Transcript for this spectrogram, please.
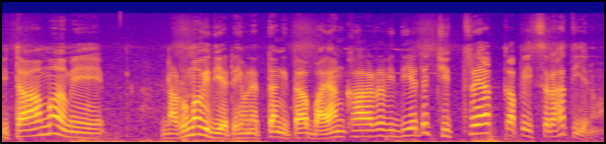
ඊටාම මේ නරුම විදියට එහෙම නැත්නම් ඊටා භයංකාර විදියට චිත්‍රයක් අපේ ඉස්සරහා තියෙනවා.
